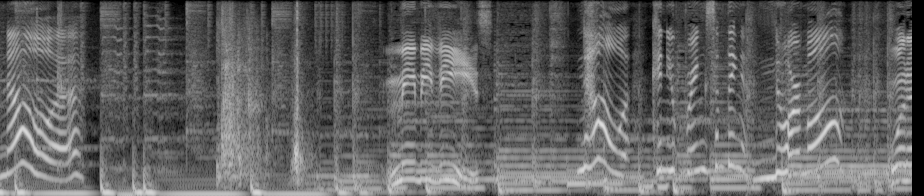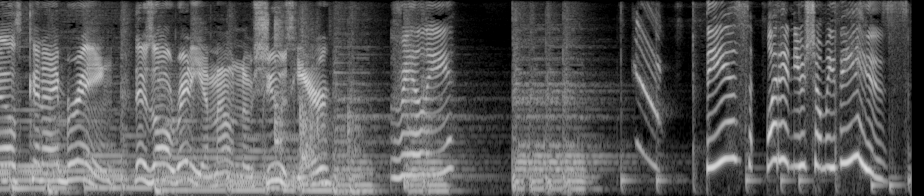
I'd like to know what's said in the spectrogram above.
No. Maybe these. No. Can you bring something normal? What else can I bring? There's already a mountain of shoes here. Really? These? Why didn't you show me these?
